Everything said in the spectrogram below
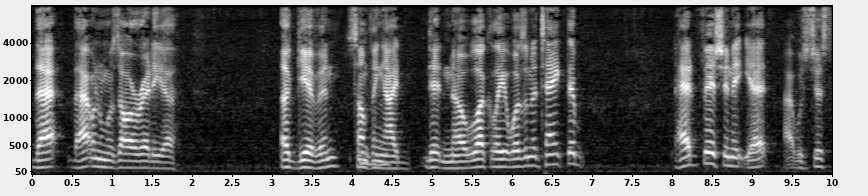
That that one was already a a given, something mm-hmm. I didn't know. Luckily, it wasn't a tank that had fish in it yet. I was just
